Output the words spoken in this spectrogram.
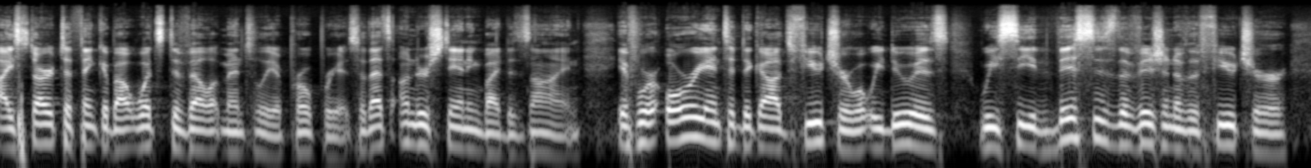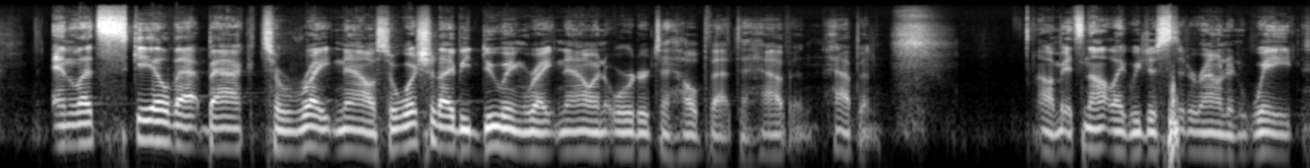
I start to think about what's developmentally appropriate. So that's understanding by design. If we're oriented to God's future, what we do is we see this is the vision of the future, and let's scale that back to right now. So, what should I be doing right now in order to help that to happen? happen? Um, it's not like we just sit around and wait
